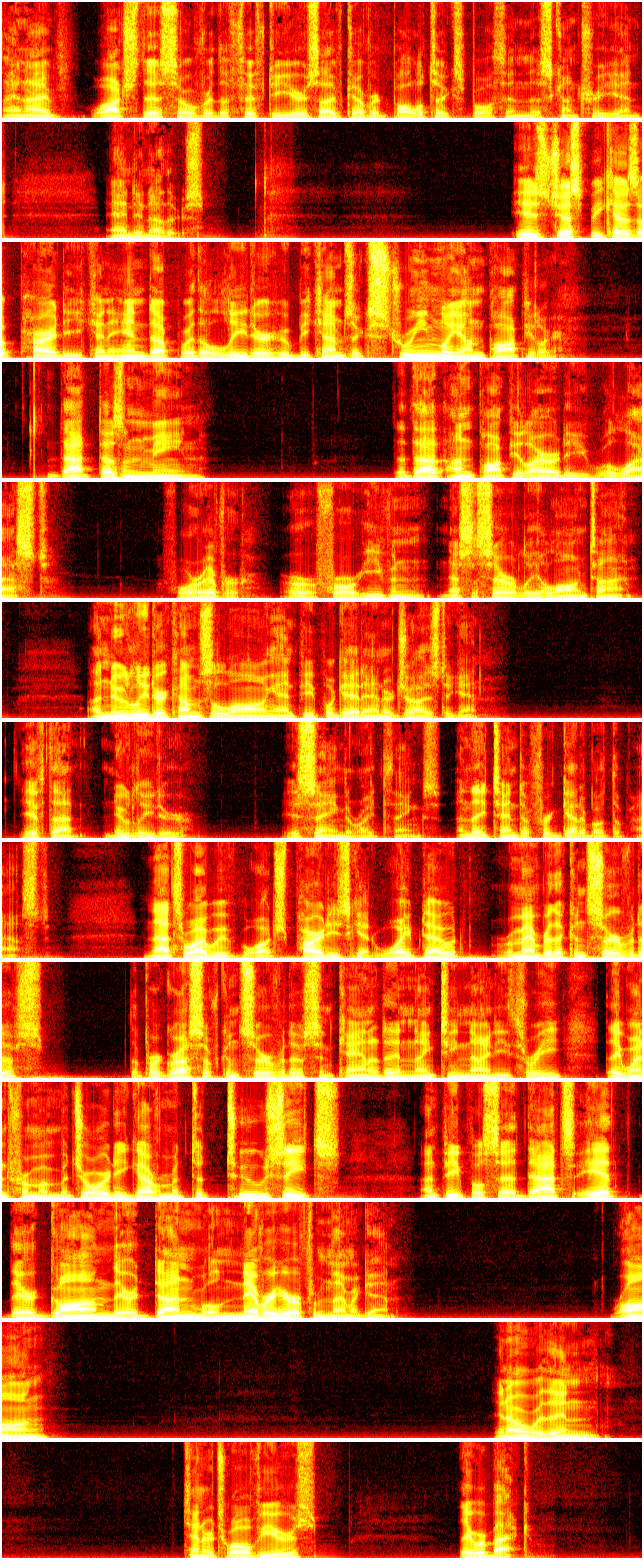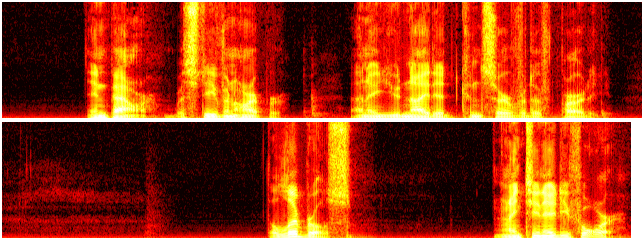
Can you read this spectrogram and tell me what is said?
And I've watched this over the 50 years I've covered politics, both in this country and, and in others. Is just because a party can end up with a leader who becomes extremely unpopular that doesn't mean that that unpopularity will last forever or for even necessarily a long time. A new leader comes along and people get energized again. If that new leader is saying the right things, and they tend to forget about the past. And that's why we've watched parties get wiped out. Remember the conservatives, the progressive conservatives in Canada in 1993? They went from a majority government to two seats. And people said, that's it. They're gone. They're done. We'll never hear from them again. Wrong. You know, within 10 or 12 years, they were back in power with Stephen Harper and a united conservative party. The Liberals, 1984.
